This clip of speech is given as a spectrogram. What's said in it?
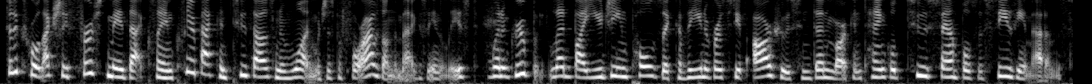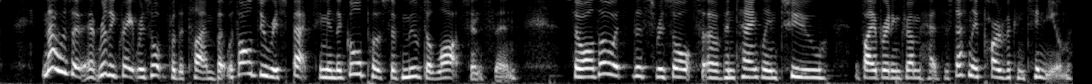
Physics World actually first made that claim clear back in 2001, which is before I was on the magazine at least, when a group led by Eugene Polzik of the University of Aarhus in Denmark entangled two samples of cesium atoms. And that was a, really great result for the time, but with all due respect, I mean, the goalposts have moved a lot since then. So, although it's this result of entangling two vibrating drum heads, it's definitely part of a continuum.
